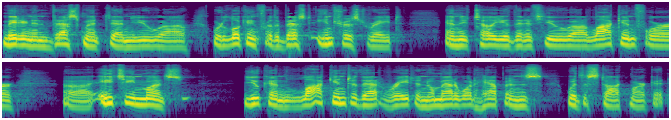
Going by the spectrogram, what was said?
made an investment and you uh, were looking for the best interest rate, and they tell you that if you uh, lock in for uh, 18 months, you can lock into that rate, and no matter what happens with the stock market,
